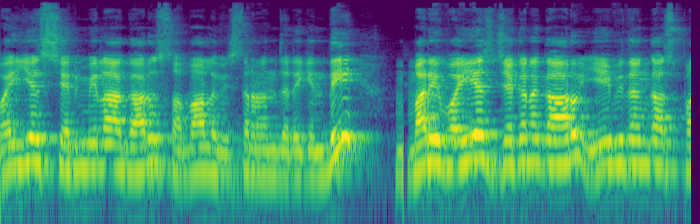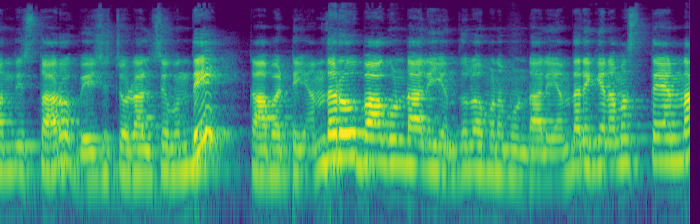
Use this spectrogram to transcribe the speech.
వైఎస్ షర్మిల గారు సవాలు విసరడం జరిగింది. మరి వైఎస్ జగన్ గారు ఏ విధంగా స్పందిస్తారో వేచి చూడాల్సి ఉంది. కాబట్టి అందరూ బాగుండాలి ఎందులో మనం ఉండాలి. అందరికీ నమస్తే అన్న.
